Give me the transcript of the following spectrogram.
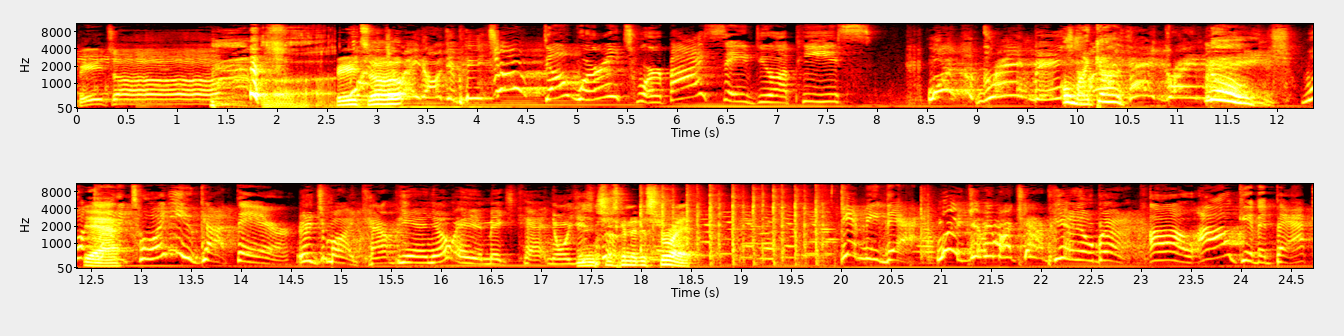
pizza. Pizza. Wait on don't worry, twerp. I saved you a piece. What? Green beans? Oh my God. I hate green No. What Yeah. kind of toy do you got there? It's my cat piano, and it makes cat noises. And she's gonna destroy it. Give me that. Wait, give me my cat piano back. Oh, I'll give it back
